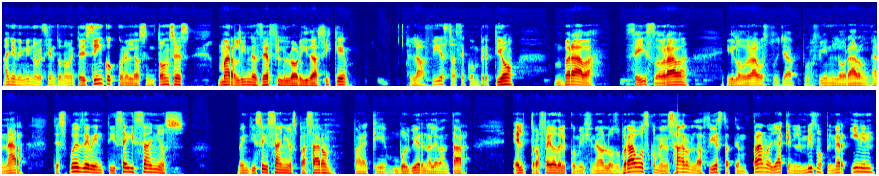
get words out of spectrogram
año de 1995 con los entonces Marlines de Florida. Así que la fiesta se convirtió brava, se hizo brava y los Bravos pues ya por fin lograron ganar. Después de 26 años, 26 años pasaron para que volvieran a levantar el trofeo del comisionado. Los Bravos comenzaron la fiesta temprano ya que en el mismo primer inning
